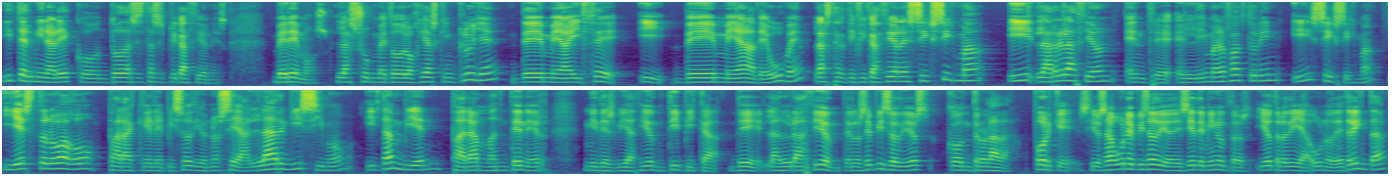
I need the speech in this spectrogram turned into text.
y terminaré con todas estas explicaciones. Veremos las submetodologías que incluye, DMAIC y DMADV, las certificaciones Six Sigma y la relación entre el Lean Manufacturing y Six Sigma. Y esto lo hago para que el episodio no sea larguísimo y también para mantener mi desviación típica de la duración de los episodios controlada. Porque si os hago un episodio de 7 minutos y otro día uno de 30,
